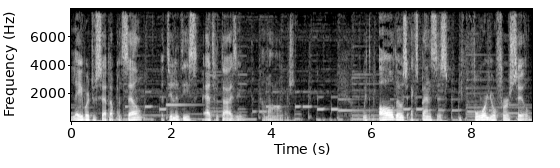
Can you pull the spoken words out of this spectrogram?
labor to set up and sell, utilities, advertising, among others. With all those expenses before your first sale,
